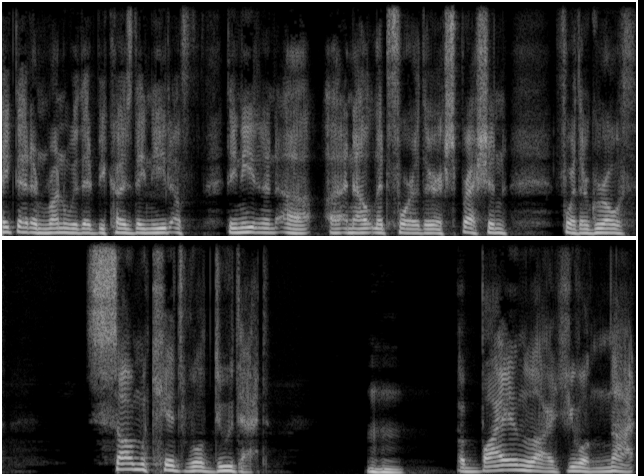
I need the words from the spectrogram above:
take that and run with it because they need a, they need an, uh, uh, an outlet for their expression, for their growth. Some kids will do that, Mhm. But by and large, you will not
